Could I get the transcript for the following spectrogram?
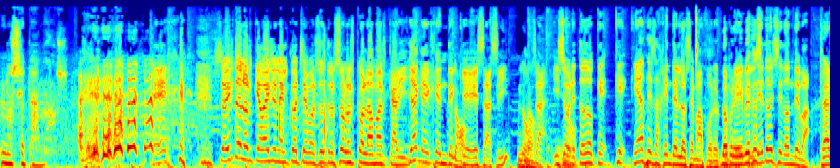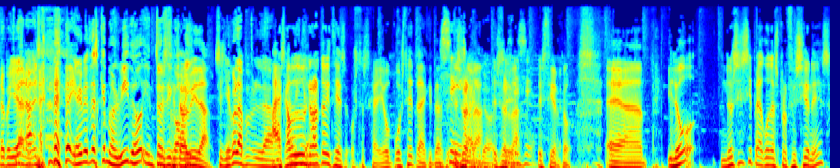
no sepamos? ¿Sois de los que vais en el coche vosotros solos con la mascarilla? Que hay gente que es así. No. O sea, y sobre No. todo, ¿qué, qué, qué hace esa gente en los semáforos? No, pero hay veces- el dedo ese dónde va. Claro, pero yo, Claro, es- y hay veces que me olvido y entonces Se digo, "Ay, olvida. se llegó la, la Al cabo de un mascarilla". rato dices, ostras, que la llevo puesta y te la quitas. Sí. Es verdad, Exacto, es verdad, Sí, sí. es cierto. Eh, y luego, no sé si para algunas profesiones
